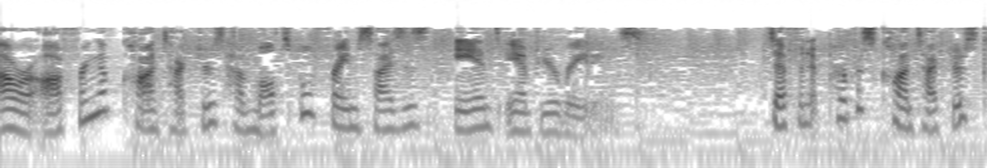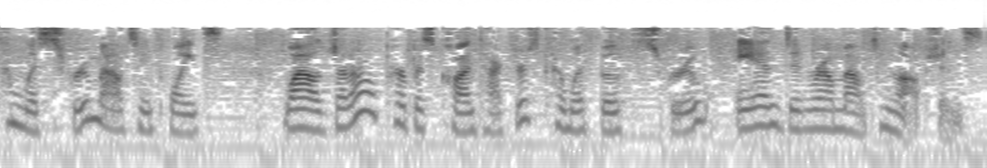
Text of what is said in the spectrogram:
Our offering of contactors have multiple frame sizes and ampere ratings. Definite purpose contactors come with screw mounting points, while general purpose contactors come with both screw and DIN rail mounting options.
